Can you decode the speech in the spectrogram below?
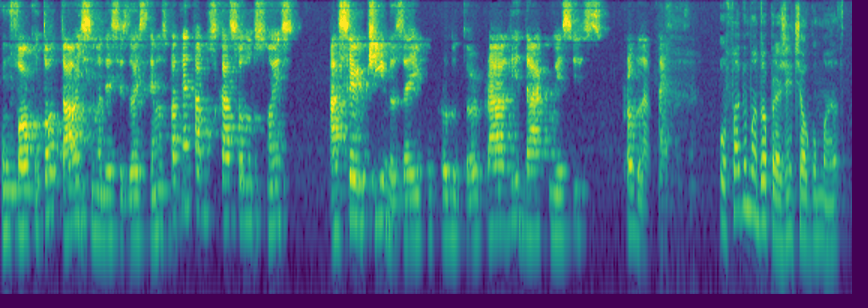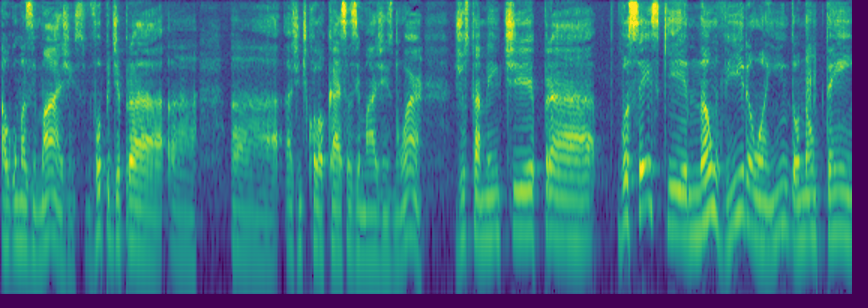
com foco total em cima desses dois temas para tentar buscar soluções assertivas aí para o produtor para lidar com esses problemas. O Fábio mandou para a gente algumas, algumas imagens. Vou pedir para a, a, a gente colocar essas imagens no ar, justamente para vocês que não viram ainda ou não têm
